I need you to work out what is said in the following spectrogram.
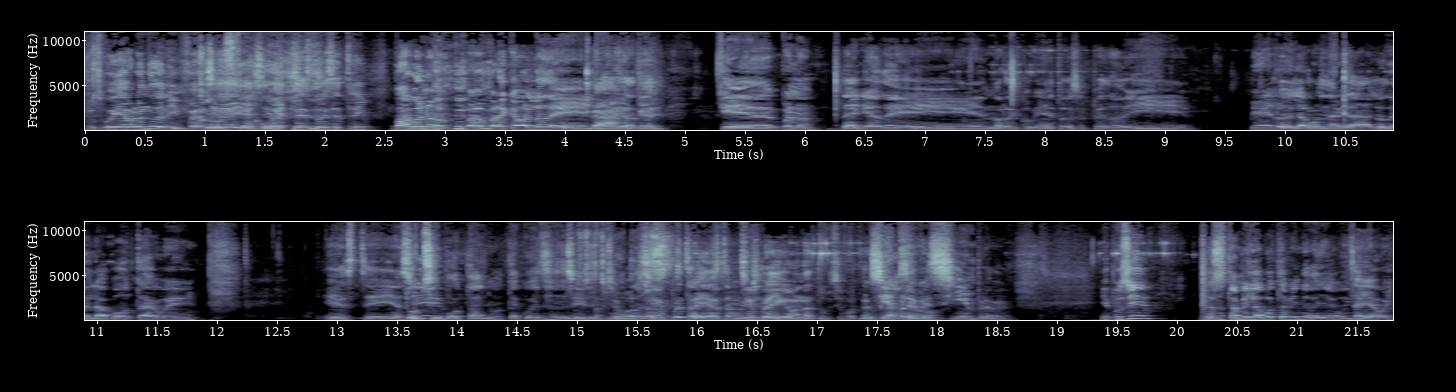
Pues, güey, hablando de la infancia y de juguetes, todo ese trip. Va, bueno, para, para acabar lo de la Ah, Navidad, ok. güey. Que, bueno, de allá de Nórdico viene todo ese pedo y viene lo del árbol de Navidad, lo de la bota, güey. Este, y así. Tutsi Bota, ¿no? ¿Te acuerdas de Sí. Siempre muy siempre llegaban güey. a Tupsibota. Siempre, güey, siempre, güey. Y pues sí, O sea, también la bota viene de allá, güey. de allá, güey.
